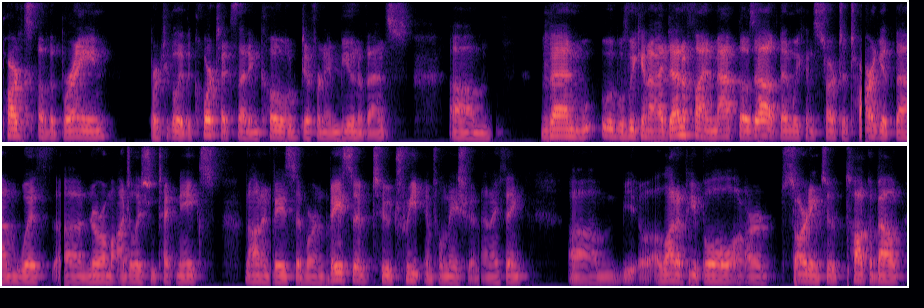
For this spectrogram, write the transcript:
parts of the brain, particularly the cortex, that encode different immune events. Um, then if we can identify and map those out, then we can start to target them with uh, neuromodulation techniques, non-invasive or invasive, to treat inflammation. And I think um, you know, a lot of people are starting to talk about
